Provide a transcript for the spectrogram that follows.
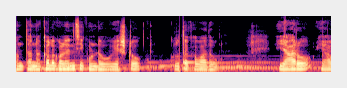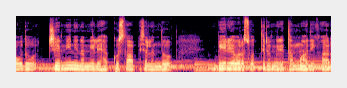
ಅಂಥ ನಕಲುಗಳೆನಿಸಿಕೊಂಡವು ಎಷ್ಟೋ ಕೃತಕವಾದವು. ಯಾರೋ ಯಾವುದೋ ಜಮೀನಿನ ಮೇಲೆ ಹಕ್ಕು ಸ್ಥಾಪಿಸಲೆಂದು ಬೇರೆಯವರ ಸ್ವತ್ತಿನ ಮೇಲೆ ತಮ್ಮ ಅಧಿಕಾರ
